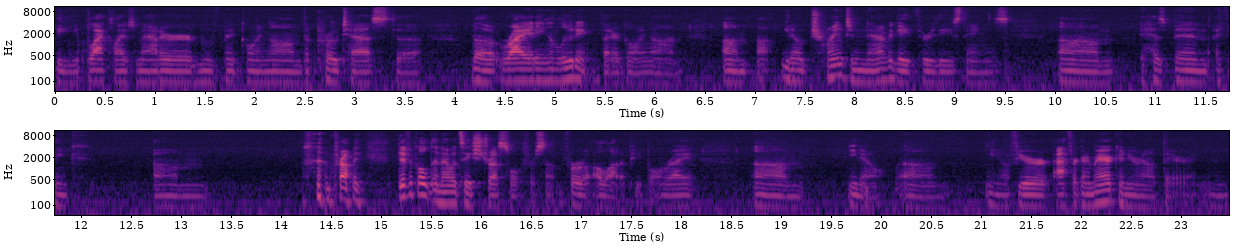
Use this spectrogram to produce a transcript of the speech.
the Black Lives Matter movement going on, the protests, the the rioting and looting that are going on. Um, uh, you know, trying to navigate through these things um, has been, I think, um, probably difficult and I would say stressful for some for a lot of people, right? Um, you know, um, you know, if you're African American, you're out there and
